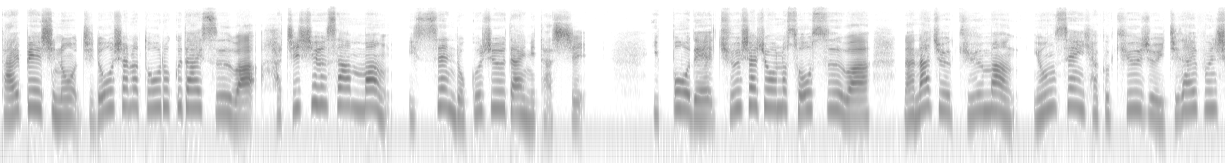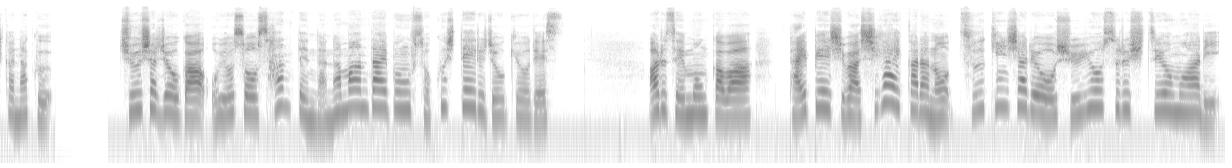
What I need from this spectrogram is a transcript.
台北市の自動車の登録台数は83万1060台に達し、一方で駐車場の総数は79万4191台分しかなく、駐車場がおよそ3.7万台分不足している状況です。ある専門家は、台北市は市外からの通勤車両を収容する必要もあり、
